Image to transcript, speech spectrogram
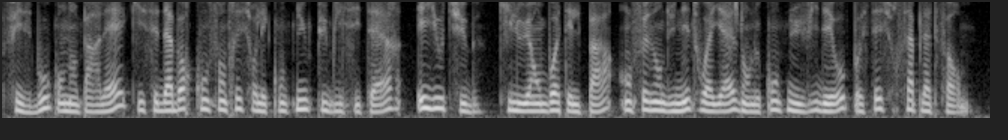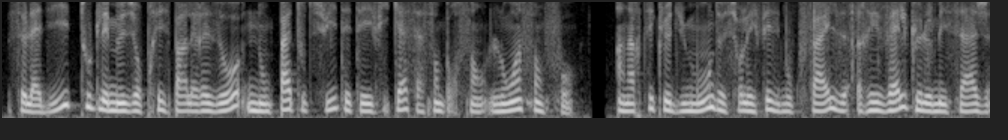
Facebook, on en parlait, qui s'est d'abord concentré sur les contenus publicitaires, et YouTube, qui lui a emboîté le pas en faisant du nettoyage dans le contenu vidéo posté sur sa plateforme. Cela dit, toutes les mesures prises par les réseaux n'ont pas tout de suite été efficaces à 100%, loin s'en faut. Un article du Monde sur les Facebook Files révèle que le message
